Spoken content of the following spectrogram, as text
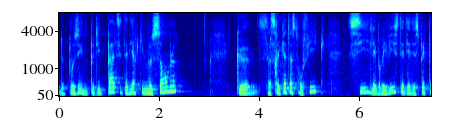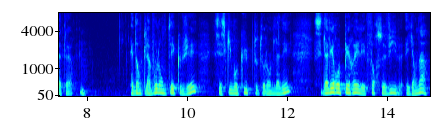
de, poser une petite patte, c'est-à-dire qu'il me semble que ça serait catastrophique si les brivistes étaient des spectateurs. Mmh. Et donc la volonté que j'ai, c'est ce qui m'occupe tout au long de l'année, c'est d'aller repérer les forces vives, et il y en a,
